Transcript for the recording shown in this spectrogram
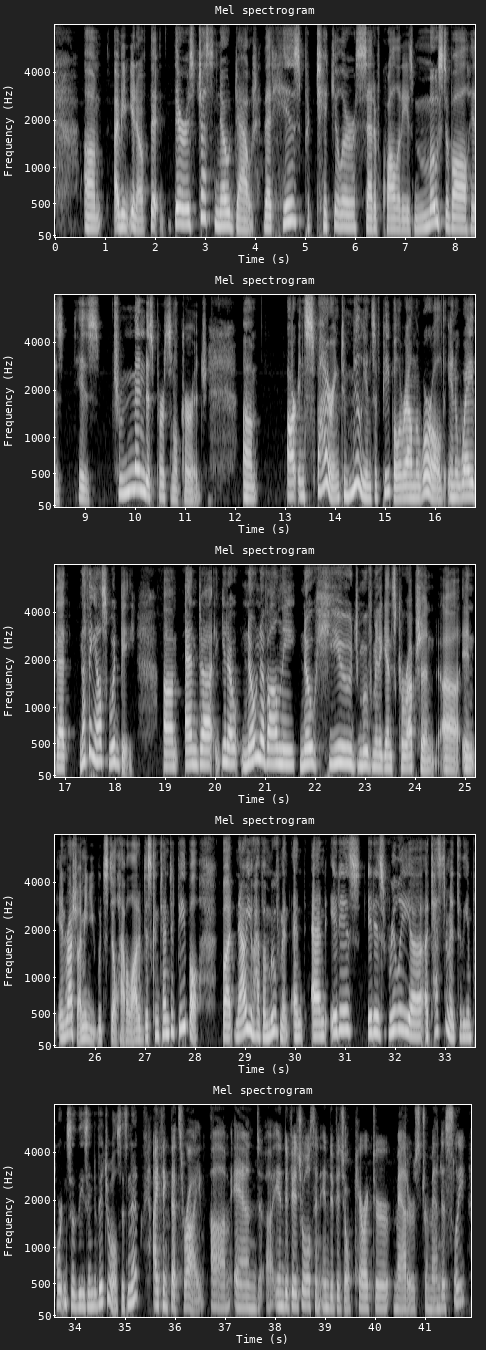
Um, I mean, you know, the, there is just no doubt that his particular set of qualities, most of all his his tremendous personal courage, um, are inspiring to millions of people around the world in a way that nothing else would be. Um, and, uh, you know, no Navalny, no huge movement against corruption uh, in, in Russia. I mean, you would still have a lot of discontented people, but now you have a movement and, and it is, it is really a, a testament to the importance of these individuals, isn't it? I think that's right. Um, and uh, individuals and individual character matters tremendously.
